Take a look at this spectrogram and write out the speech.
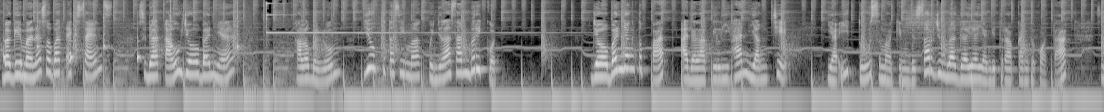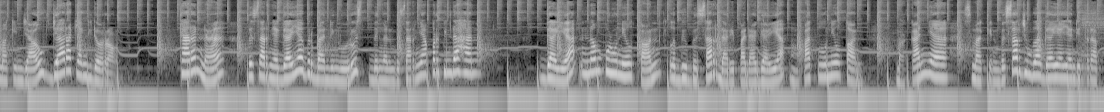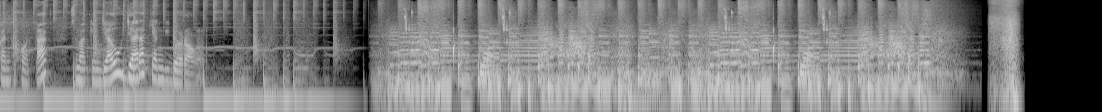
Bagaimana Sobat X-Sense? Sudah tahu jawabannya? Kalau belum, yuk kita simak penjelasan berikut. Jawaban yang tepat adalah pilihan yang C yaitu semakin besar jumlah gaya yang diterapkan ke kotak, semakin jauh jarak yang didorong. Karena besarnya gaya berbanding lurus dengan besarnya perpindahan. Gaya 60 Newton lebih besar daripada gaya 40 Newton. Makanya, semakin besar jumlah gaya yang diterapkan ke kotak, semakin jauh jarak yang didorong. Podcast.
